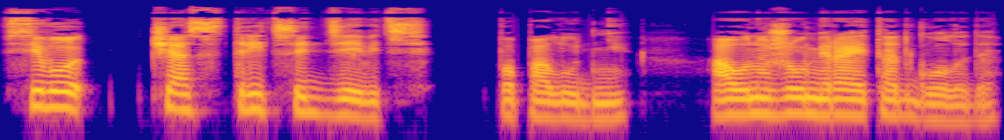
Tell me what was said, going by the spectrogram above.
Всего час тридцать девять пополудни, а он уже умирает от голода.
